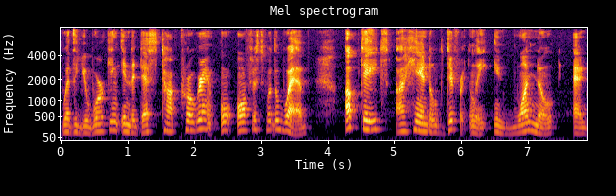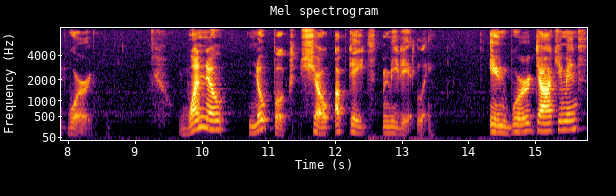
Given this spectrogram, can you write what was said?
Whether you're working in the desktop program or Office for the web, updates are handled differently in OneNote and Word. OneNote notebooks show updates immediately. In Word documents,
